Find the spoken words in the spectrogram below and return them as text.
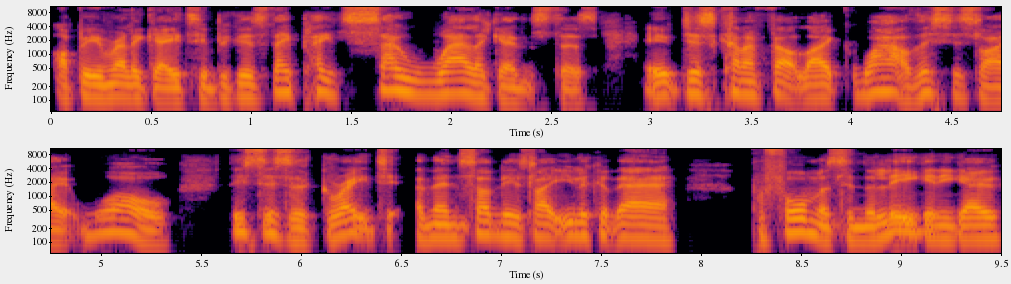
are being relegated because they played so well against us. It just kind of felt like, wow, this is like, whoa, this is a great. And then suddenly it's like you look at their performance in the league and you go,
